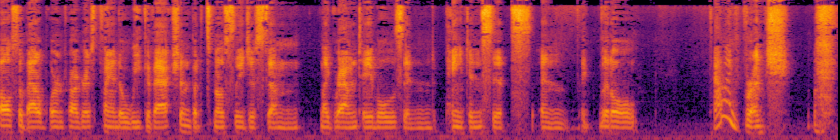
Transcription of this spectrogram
Also, Battleborn Progress planned a week of action, but it's mostly just um, like roundtables and paint and sips and like little kind of like brunch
